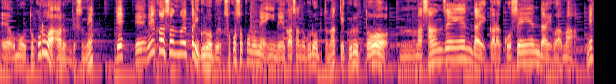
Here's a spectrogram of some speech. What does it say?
えー思うところはあるんですね。で、えーメーカーさんのやっぱりグローブ、そこそこのね、いいメーカーさんのグローブとなってくると、うん、まあ3000円台から5000円台はまあね、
